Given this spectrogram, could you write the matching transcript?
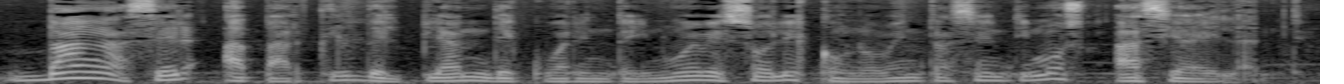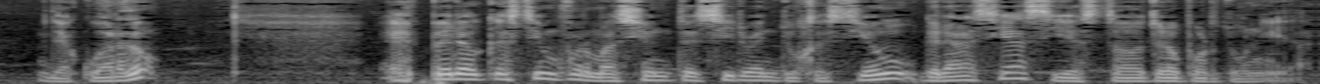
van a ser a partir del plan de 49 soles con 90 céntimos hacia adelante. ¿De acuerdo? Espero que esta información te sirva en tu gestión. Gracias y hasta otra oportunidad.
